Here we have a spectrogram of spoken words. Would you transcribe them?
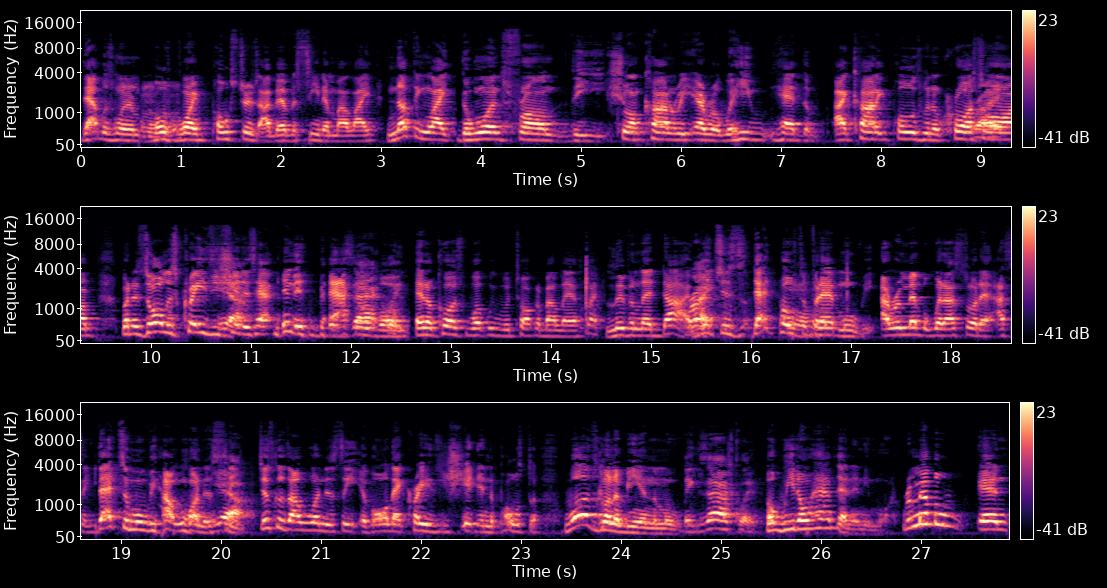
that was one of the most boring posters I've ever seen in my life. Nothing like the ones from the Sean Connery era where he had the iconic pose with a cross arm. but it's all this crazy Yeah. shit is happening in back Exactly. of him. And of course, what we were talking about last night, Live and Let Die, Right. which is that poster for that movie. I remember when I saw that, I said, that's a movie I want to Yeah. see. Just because I wanted to see if all that crazy shit in the poster was going to be in the movie. Exactly. But we don't have that anymore. Remember, and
